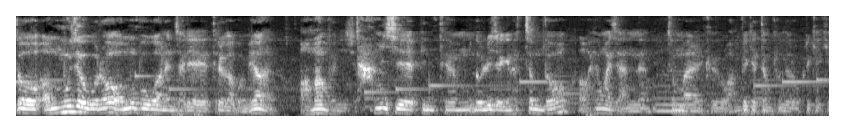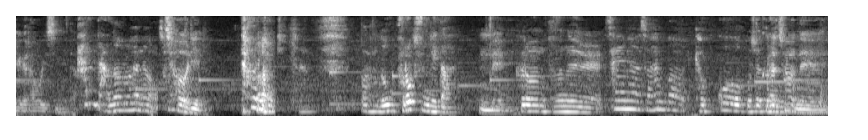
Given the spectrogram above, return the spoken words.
또 업무적으로 업무 보고하는 자리에 들어가 보면 엄한 분이죠. 잠시의 빈틈, 논리적인 허점도 어, 허용하지 않는 음. 정말 그 완벽했던 분으로 그렇게 기억을 하고 있습니다. 한 단어로 하면 철인. 철인 진짜 와, 너무 부럽습니다. 네. 그런 분을 살면서 한번 겪고 보셨다는 그렇죠, 거. 네.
